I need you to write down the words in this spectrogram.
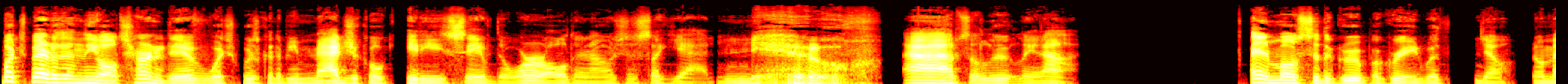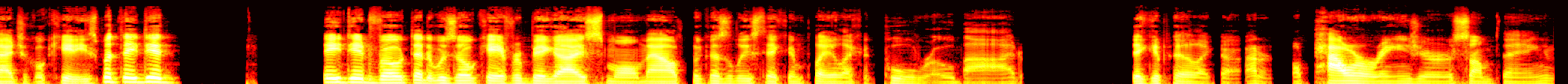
Much better than the alternative, which was going to be Magical Kitties Save the World. And I was just like, yeah, no, absolutely not. And most of the group agreed with, you know, no magical kitties. But they did they did vote that it was okay for Big Eyes Small Mouth because at least they can play like a cool robot. They could play like a I don't know a Power Ranger or something.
